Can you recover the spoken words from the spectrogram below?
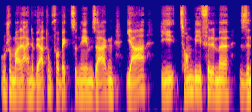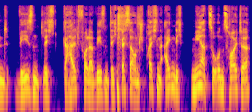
um schon mal eine Wertung vorwegzunehmen, sagen, ja, die Zombie-Filme sind wesentlich gehaltvoller, wesentlich besser und sprechen eigentlich mehr zu uns heute,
